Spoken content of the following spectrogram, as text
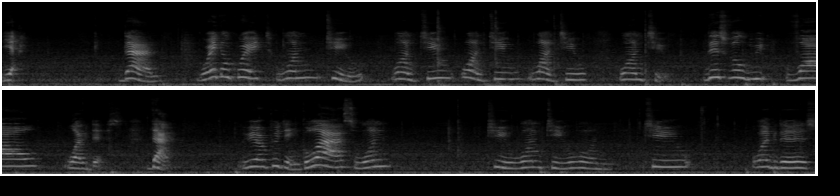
yeah. Then Break and crate one two. One two. One two. One two. One two. This will be wow like this. Then we are putting glass. One two. One two. One two. Like this.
